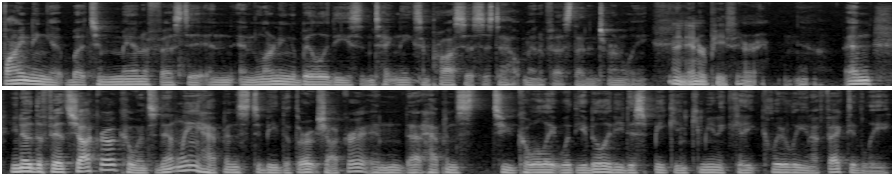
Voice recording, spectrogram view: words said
finding it, but to manifest it and, and learning abilities and techniques and processes to help manifest that internally. And inner peace, theory. Yeah. And you know, the fifth chakra, coincidentally, happens to be the throat chakra, and that happens to correlate with the ability to speak and communicate clearly and effectively,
